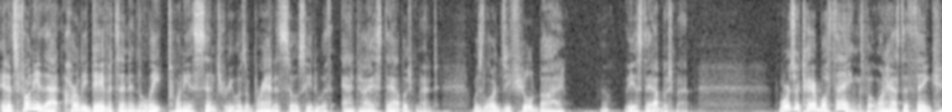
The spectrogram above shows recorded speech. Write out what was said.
And it's funny that Harley Davidson in the late 20th century was a brand associated with anti establishment, was largely fueled by well, the establishment. Wars are terrible things, but one has to think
